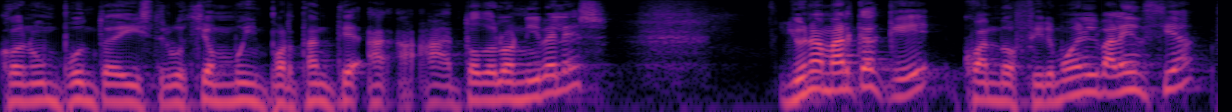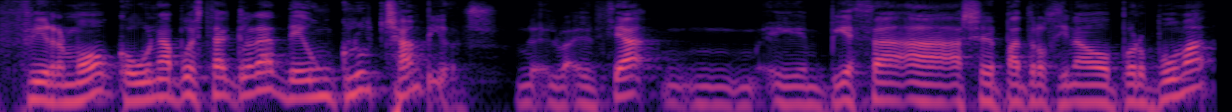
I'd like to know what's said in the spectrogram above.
con un punto de distribución muy importante a, todos los niveles. Y una marca que, cuando firmó en el Valencia, firmó con una apuesta clara de un club Champions. El Valencia mm, empieza a ser patrocinado por Puma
